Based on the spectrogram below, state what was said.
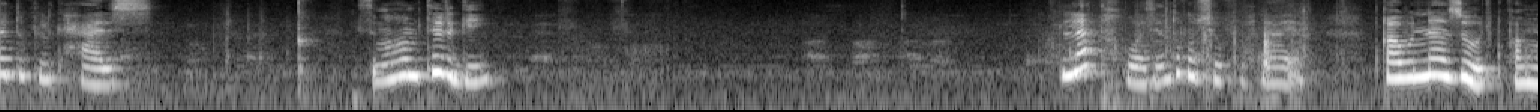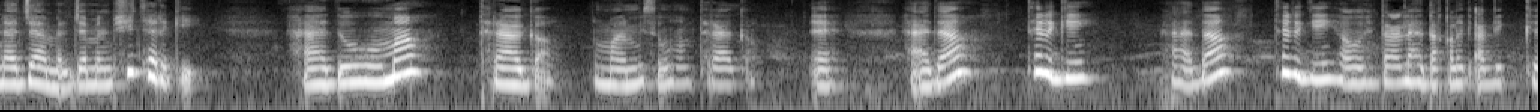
هادوك الكحالش يسموهم ترقي لا تخوازي نتوما نشوفو هنايا بقاو لنا زوج بقاو لنا جمل جمل ماشي ترقي هادو هما تراقا هما يسموهم تراقا إيه هذا ترقي هذا ترقي هو يهدر على هذا قالك avec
